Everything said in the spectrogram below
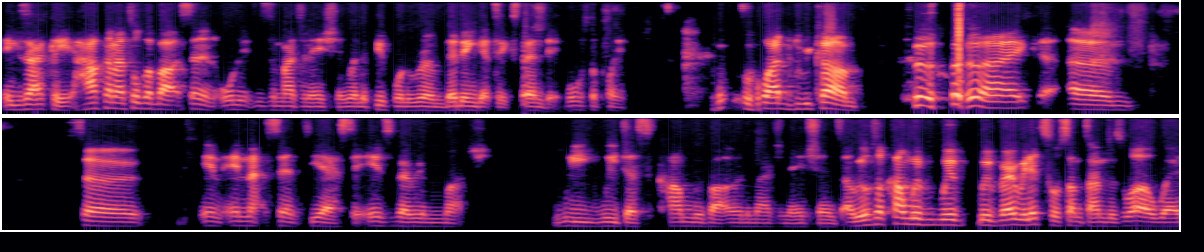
Exactly. How can i talk about extending audience's imagination when the people in the room they didn't get to extend it? What was the point? Why did we come? Like um so in in that sense yes it is very much we we just come with our own imaginations and we also come with with with very little sometimes as well where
